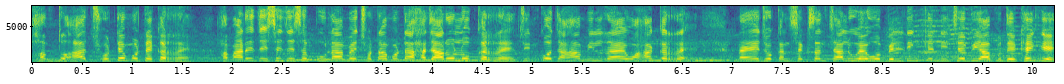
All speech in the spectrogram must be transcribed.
हम तो आज छोटे मोटे कर रहे हैं। हमारे जैसे जैसे पूना में छोटा मोटा हज़ारों लोग कर रहे हैं। जिनको जहाँ मिल रहा है, वहाँ कर रहे हैं। नए जो कंस्ट्रक्शन चालू है, वो बिल्डिंग के नीचे भी आप देखेंगे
